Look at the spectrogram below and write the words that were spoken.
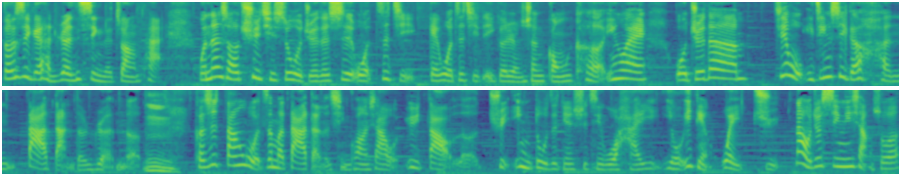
都是一个很任性的状态。我那时候去，其实我觉得是我自己给我自己的一个人生功课，因为我觉得。其实我已经是一个很大胆的人了，嗯。可是当我这么大胆的情况下，我遇到了去印度这件事情，我还有一点畏惧。那我就心里想说，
